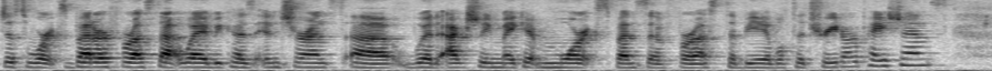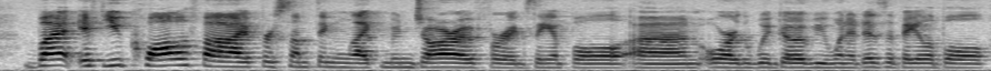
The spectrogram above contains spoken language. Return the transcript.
just works better for us that way because insurance uh, would actually make it more expensive for us to be able to treat our patients. But if you qualify for something like Mounjaro, for example, um, or the Wegovy when it is available,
